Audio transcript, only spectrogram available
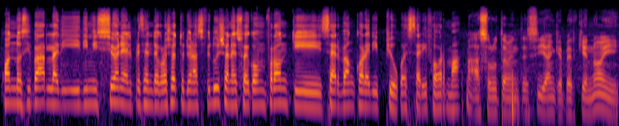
quando si parla di dimissioni del Presidente Crocetto di una sfiducia nei suoi confronti, serve ancora di più questa riforma? Ma assolutamente sì, anche perché noi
